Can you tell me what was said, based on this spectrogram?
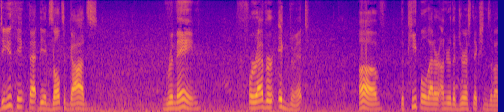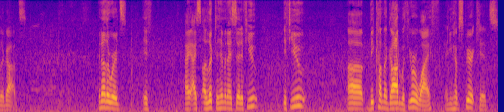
Do you think that the exalted gods remain forever ignorant of the people that are under the jurisdictions of other gods? In other words, if I, I, I looked at him and I said, if you, if you uh, become a god with your wife and you have spirit kids,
